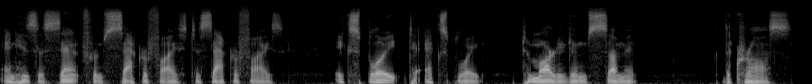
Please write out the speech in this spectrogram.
and his ascent from sacrifice to sacrifice, exploit to exploit, to martyrdom's summit, the cross.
